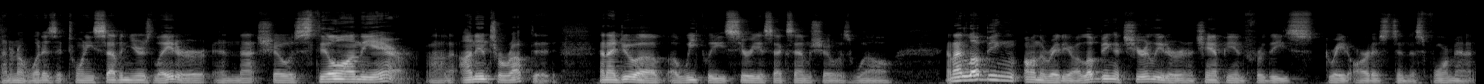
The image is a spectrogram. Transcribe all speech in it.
I don't know what is it, 27 years later, and that show is still on the air, uh, uninterrupted and I do a, a weekly Sirius XM show as well. And I love being on the radio. I love being a cheerleader and a champion for these great artists in this format.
